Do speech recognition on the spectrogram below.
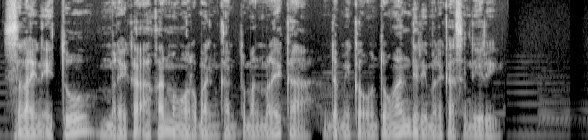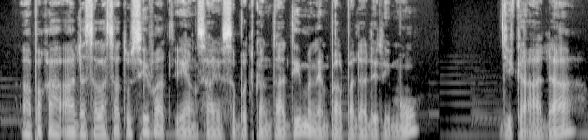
Selain itu, mereka akan mengorbankan teman mereka demi keuntungan diri mereka sendiri. Apakah ada salah satu sifat yang saya sebutkan tadi menempel pada dirimu? Jika ada,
